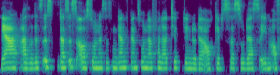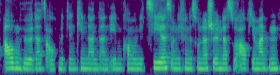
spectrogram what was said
Ja, also das ist, das ist auch so und es ist ein ganz, ganz wundervoller Tipp, den du da auch gibst, dass du das eben auf Augenhöhe das auch mit den Kindern dann eben kommunizierst. Und ich finde es wunderschön, dass du auch jemanden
